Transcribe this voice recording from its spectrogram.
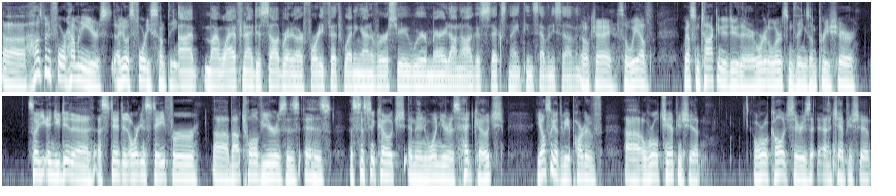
uh, husband for how many years? I know it's forty something. Uh, my wife and I just celebrated our 45th wedding anniversary. We were married on August 6, 1977. Okay, so we have we have some talking to do there. We're going to learn some things. I'm pretty sure. So, and you did a, a stint at Oregon State for uh, about 12 years as as assistant coach, and then one year as head coach. You also got to be a part of uh, a world championship, a World College Series uh, championship.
